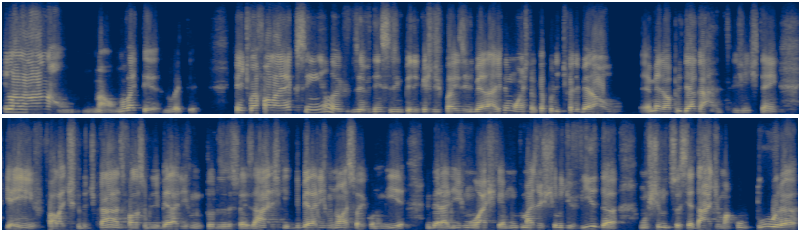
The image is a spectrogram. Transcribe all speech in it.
e lá, lá, lá, não. Não, não vai ter, não vai ter. O que a gente vai falar é que sim, as evidências empíricas dos países liberais demonstram que a política liberal é melhor para o IDH. A gente tem, e aí falar de estudo de caso, falar sobre liberalismo em todas as suas áreas, que liberalismo não é só economia, liberalismo acho que é muito mais um estilo de vida, um estilo de sociedade, uma cultura,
